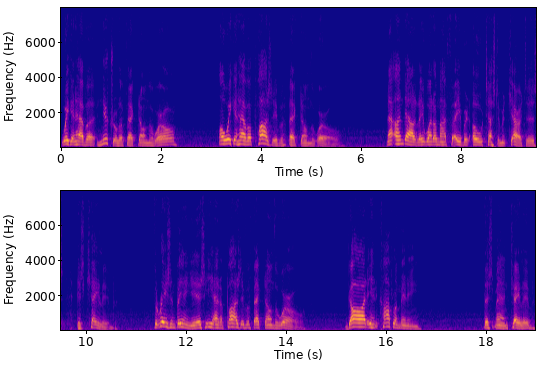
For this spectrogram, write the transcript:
we can have a neutral effect on the world, or we can have a positive effect on the world. Now, undoubtedly, one of my favorite Old Testament characters is Caleb. The reason being is he had a positive effect on the world. God, in complimenting this man Caleb,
